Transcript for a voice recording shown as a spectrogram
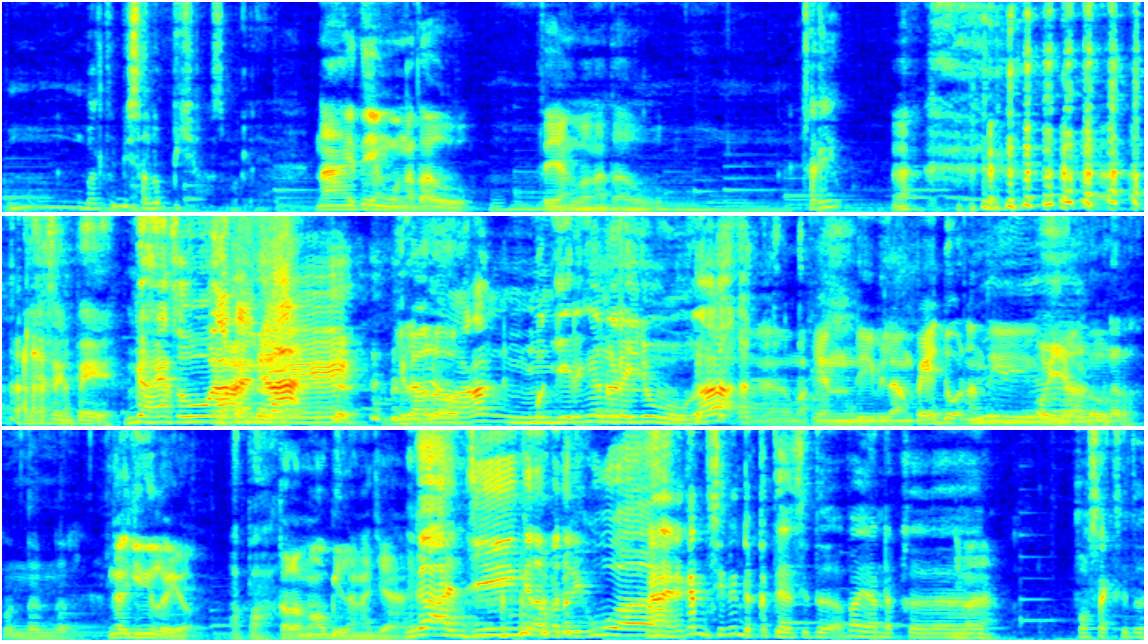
Hmm, berarti bisa lebih ya sebenarnya. Nah itu yang gua nggak tahu. Itu yang gua nggak tahu. Cari yuk. Hah? Anak SMP. Enggak yang semua Gila. tadi. Gila lu. Orang menggiringnya ngeri juga. Eh, makin dibilang pedo nanti. Oh iya, lu. bener, bener, bener. Nggak gini lo yo. Apa? Kalau mau bilang aja. Enggak anjing, kenapa jadi gua? Nah, ini kan di sini deket ya situ apa yang deket Gimana? Polsek situ.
